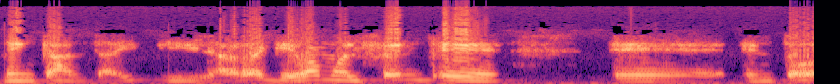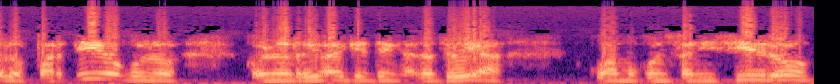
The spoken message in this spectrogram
me encanta. Y, y la verdad que vamos al frente eh, en todos los partidos con, lo- con el rival que tenga. El otro día jugamos con San Isidro,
